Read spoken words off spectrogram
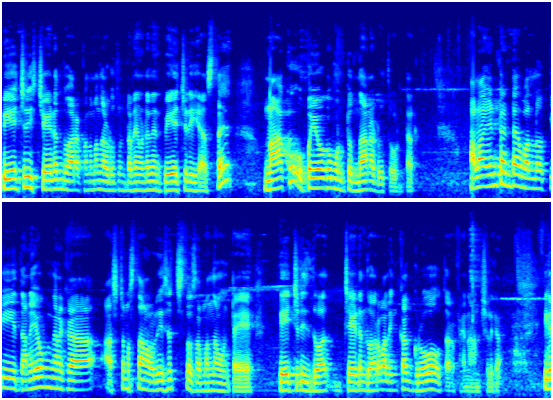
పిహెచ్డి చేయడం ద్వారా కొంతమంది అడుగుతుంటారు ఏమంటే నేను పిహెచ్డి చేస్తే నాకు ఉపయోగం ఉంటుందా అని అడుగుతూ ఉంటారు. అలా ఏంటంటే వాళ్ళకి ధనయోగం కనుక అష్టమ స్థానం రీసెర్చ్తో సంబంధం ఉంటే పిహెచ్డి ద్వారా చేయడం ద్వారా వాళ్ళు ఇంకా గ్రో అవుతారు ఫైనాన్షియల్గా ఇక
